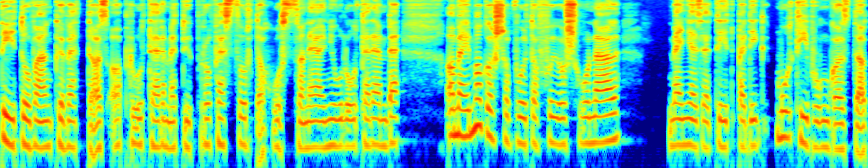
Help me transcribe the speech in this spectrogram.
Tétován követte az apró termetű professzort a hosszan elnyúló terembe, amely magasabb volt a folyosónál, menyezetét pedig motivumgazdag,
